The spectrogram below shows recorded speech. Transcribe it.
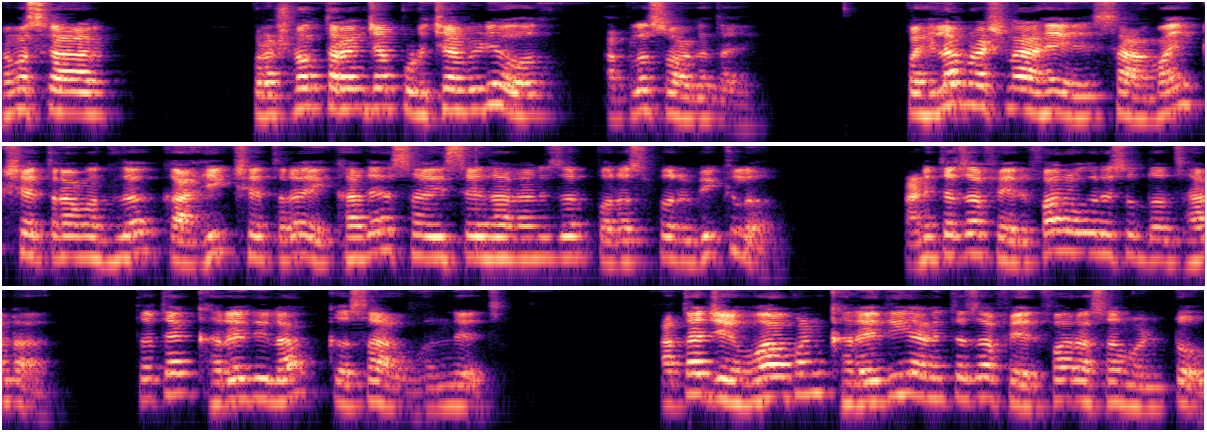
नमस्कार. प्रश्नोत्तरांच्या पुढच्या व्हिडिओत आपलं स्वागत आहे. पहिला प्रश्न आहे सामायिक क्षेत्रामधलं काही क्षेत्र एखाद्या सहिस्सेदाराने जर परस्पर विकलं आणि त्याचा फेरफार वगैरे सुद्धा झाला तर त्या खरेदीला कसं आव्हान द्यायचं? आता जेव्हा आपण खरेदी आणि त्याचा फेरफार असं म्हणतो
